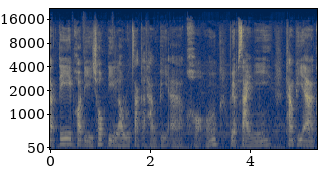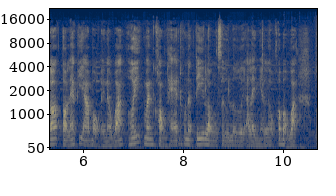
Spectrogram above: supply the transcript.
นัตตี้พอดีโชคดีเรารู้จักกับทาง PR ของเว็บไซต์นี้ทาง PR ก็ตอนแรก PR บอกเลยนะว่าเฮ้ยมันของแท้คุณนัตตี้ลองซื้อเลยอะไรเงี้ยเราก็บอกว่าเอ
